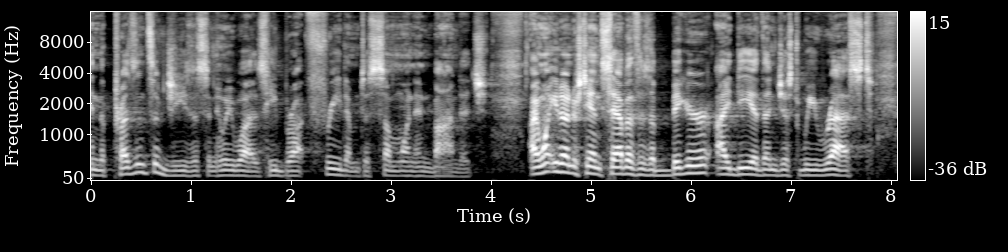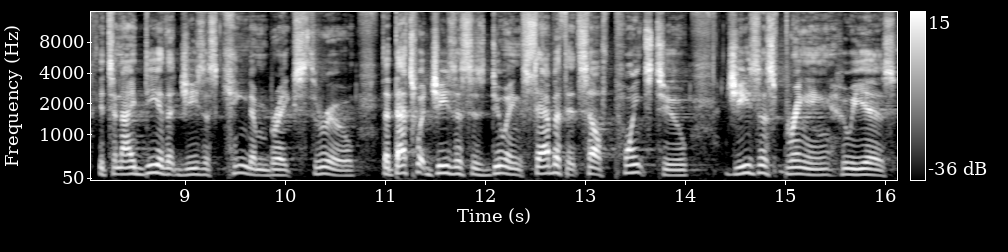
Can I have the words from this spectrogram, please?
in the presence of Jesus and who he was, he brought freedom to someone in bondage. I want you to understand Sabbath is a bigger idea than just we rest. It's an idea that Jesus' kingdom breaks through, that that's what Jesus is doing. Sabbath itself points to Jesus bringing who he is.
